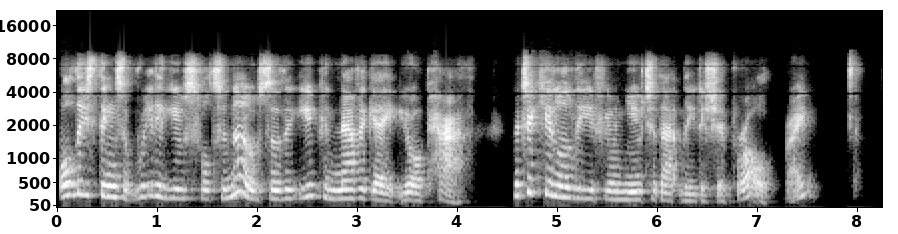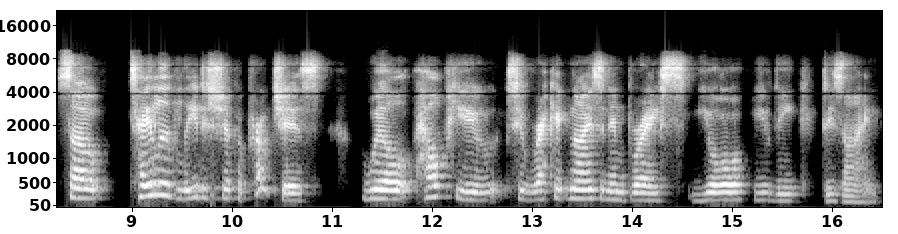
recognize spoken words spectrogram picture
all these things are really useful to know so that you can navigate your path, particularly if you're new to that leadership role, right? So, tailored leadership approaches will help you to recognize and embrace your unique design.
